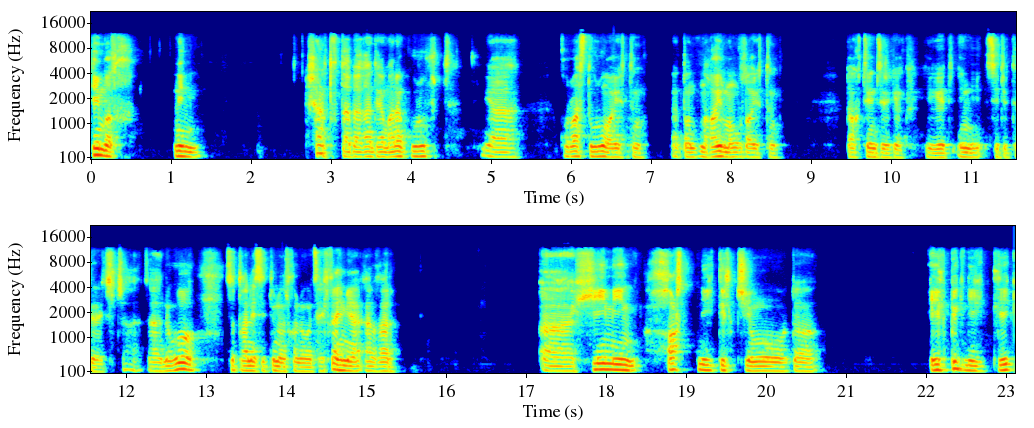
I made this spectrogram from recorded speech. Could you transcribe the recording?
тийм болох нэг шаардлагатай байгаа. Тэгээ манай группт 3-аас 4 оюутан дунд нь 2 монгол оюутан докторийн зэрэг хийгээд энэ сэдвээр ажиллаж байгаа. За нөгөө судалгааны сэдв нь болохоор нөгөө цахилгаан химийн аргаар а химийн хорт нэгдэл ч юм уу одоо элбэг нэгдлийг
